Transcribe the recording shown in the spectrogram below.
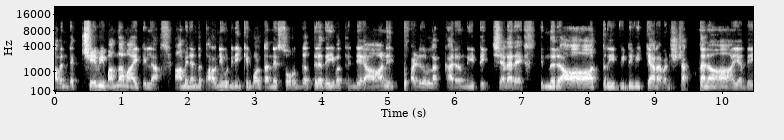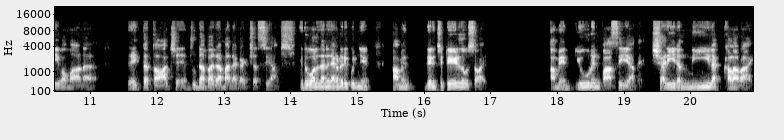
അവന്റെ ചെവി മന്ദമായിട്ടില്ല. ആമിനത് പറഞ്ഞുകൊണ്ടിരിക്കുമ്പോൾ തന്നെ സ്വർഗത്തിലെ ദൈവത്തിന്റെ ആണി പഴുതുള്ള കരം നീട്ടി ചിലരെ ഇന്ന് രാത്രി വിടുവിക്കാൻ അവൻ ശക്തനായ ദൈവമാണ്. രക്തത്താൽ ചെയ്യാം ചുടപരമനകക്ഷസ്യ ഇതുപോലെ തന്നെ ഞങ്ങളുടെ ഒരു കുഞ്ഞ്. ആമീൻ. ജനിച്ചിട്ട് ഏഴ് ദിവസമായി. ആമീൻ. യൂറിൻ പാസ് ചെയ്യാതെ ശരീരം നീല കളറായി.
